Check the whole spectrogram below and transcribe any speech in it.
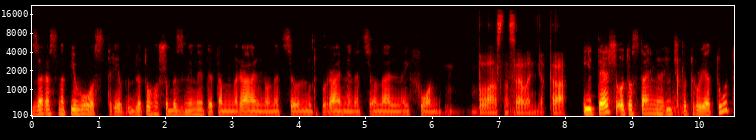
зараз на півострів для того, щоб змінити там реально націон... ну, типу, реальний національний фон. Баланс населення, та І теж, от остання річ, котру я тут,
